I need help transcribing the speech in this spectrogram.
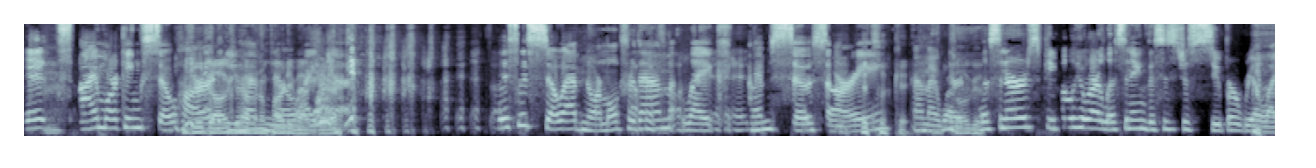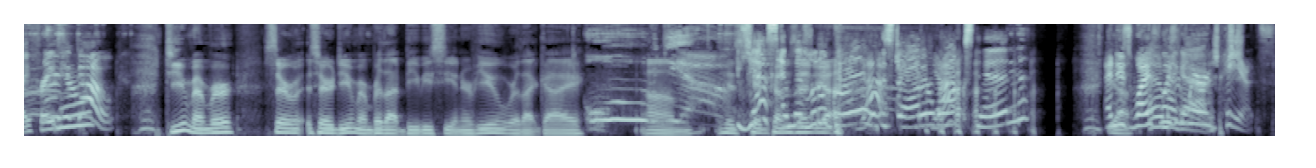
It's I'm working so hard. your dogs you are having have a party no back idea. there. This is so abnormal for them. all Like, good. I'm so sorry. It's okay. Oh my It's word. good. Listeners, people who are listening, this is just super real life right now. Go. Do you remember, sir? Sarah? Do you remember that BBC interview where that guy, Oh, um, yeah. his Yes, comes and the in? little yeah. girl, his daughter Yeah. walks in. And Yeah. his wife Oh wasn't wearing pants.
